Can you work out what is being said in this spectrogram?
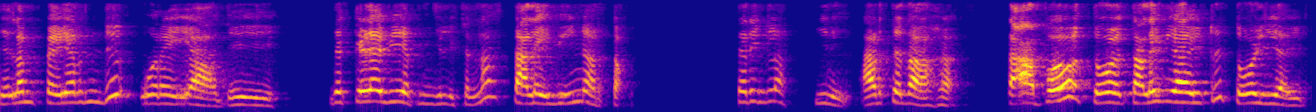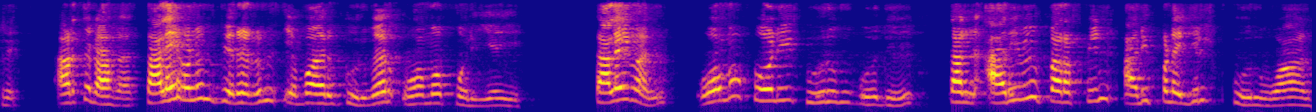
நிலம் பெயர்ந்து உரையாது. இந்த கிழவி அப்படின்னு சொல்லி சொன்னா தலைவின்னு அர்த்தம். சரிங்களா? இனி அடுத்ததாக அப்போ தோ தலைவி ஆயிற்று தோழி ஆயிற்று அடுத்ததாக தலைவனும் பிறரும் எவ்வாறு கூறுவர்? ஓமப்பொலியை தலைவன் ஓமப்போலி கூறும்போது தன் அறிவு பரப்பின் அடிப்படையில் கூறுவான்.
